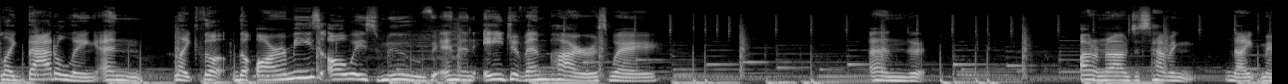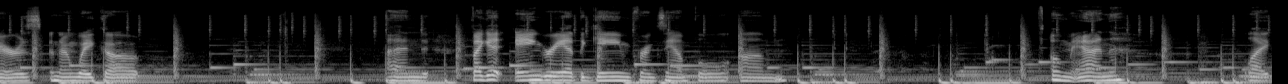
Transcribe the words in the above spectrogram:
like battling and like the the armies always move in an age of empires way. And i don't know i'm just having nightmares and i wake up. And if i get angry at the game for example um oh man. Like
